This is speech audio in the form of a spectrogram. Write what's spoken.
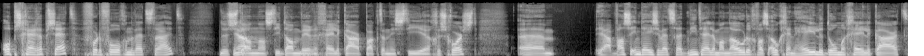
op scherp zet voor de volgende wedstrijd. Dus Ja. dan, als hij dan weer een gele kaart pakt, dan is hij eh, geschorst. Ehm, ja, was in deze wedstrijd niet helemaal nodig. Was ook geen hele domme gele kaart.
